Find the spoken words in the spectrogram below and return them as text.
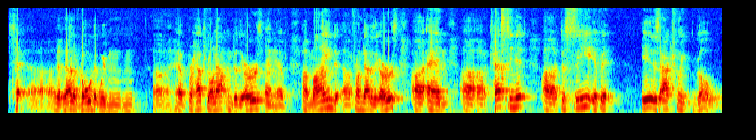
te- uh, that of gold that we've uh, have perhaps gone out into the earth and have uh, mined uh, from that of the earth uh, and uh, testing it to see if it is actually gold.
